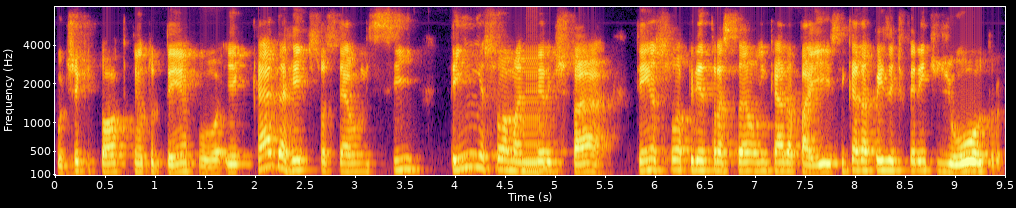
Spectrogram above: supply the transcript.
o TikTok tem outro tempo, e cada rede social em si tem a sua maneira de estar, tem a sua penetração em cada país, em cada país é diferente de outro.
